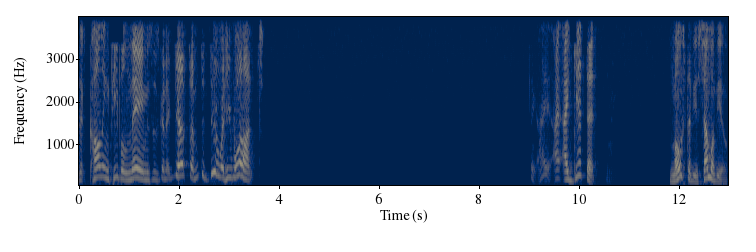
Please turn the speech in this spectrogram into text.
that calling people names is going to get them to do what he wants. I, I, I get that most of you, some of you,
